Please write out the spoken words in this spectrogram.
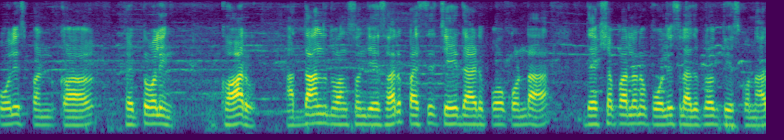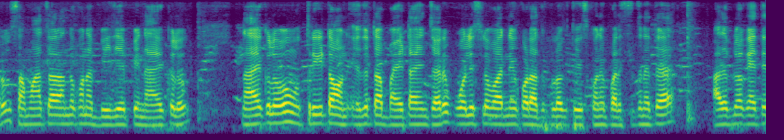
పోలీస్ పన్ పెట్రోలింగ్ కారు అద్దాలను ధ్వంసం చేశారు. పరిస్థితి చేయి దాడిపోకుండా దీక్షపరులను పోలీసులు అదుపులోకి తీసుకున్నారు. సమాచారం అందుకున్న బీజేపీ నాయకులు నాయకులు త్రీ టౌన్ ఎదుట బైఠాయించారు. పోలీసులు వారిని కూడా అదుపులోకి తీసుకునే పరిస్థితిని అయితే అదుపులోకి అయితే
